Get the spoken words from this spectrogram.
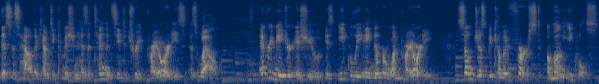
This is how the County Commission has a tendency to treat priorities as well. Every major issue is equally a number one priority. Some just become a first among equals.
